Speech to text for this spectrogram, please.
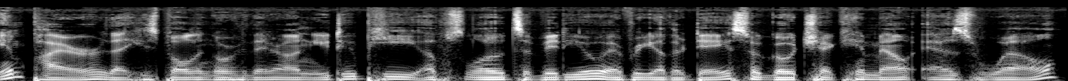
empire that he's building over there on YouTube. He uploads a video every other day, so go check him out as well.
